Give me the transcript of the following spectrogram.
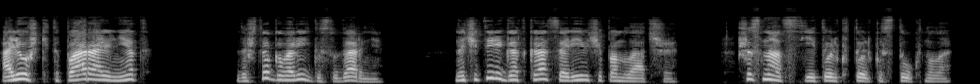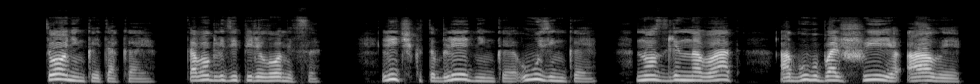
Алёшке-то пара аль нет? Да что говорить, государня. На четыре годка царевича помладше. Шестнадцать ей только-только стукнуло. Тоненькая такая, того гляди переломится. Личико-то бледненькое, узенькое, нос длинноват, а губы большие, алые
